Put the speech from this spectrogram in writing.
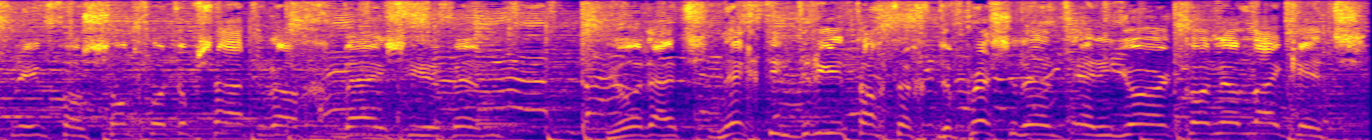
Aflevering van Zandvoort op zaterdag bij CFM. Je hoort uit 1983, The President and You're Gonna Like It.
